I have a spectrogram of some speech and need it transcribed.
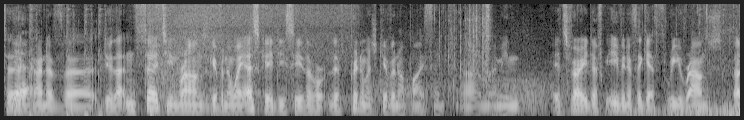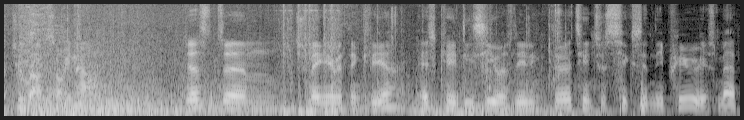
to Yeah. kind of uh, do that. And 13 rounds given away. SKDC, they've, they've pretty much given up, I think. Um, I mean, it's very difficult, even if they get three rounds, uh, two rounds, sorry, now. Just um, to make everything clear, SKDC was leading 13 to 6 in the previous map.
